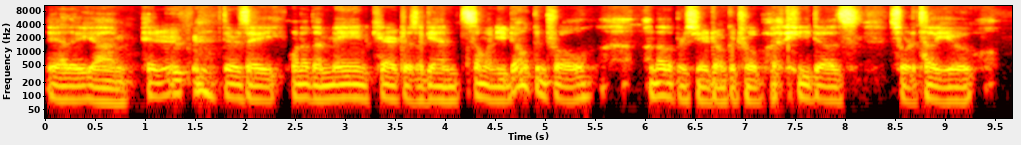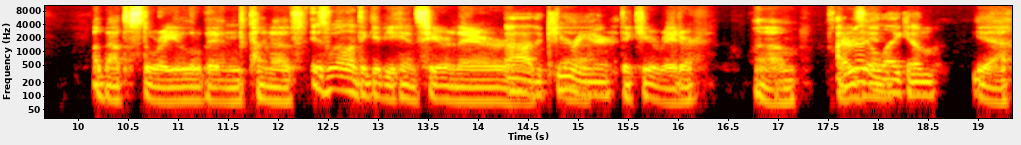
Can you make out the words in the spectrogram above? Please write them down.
yeah, the um, it, there's a one of the main characters again, someone you don't control, uh, another person you don't control, but he does sort of tell you about the story a little bit and kind of is willing to give you hints here and there. Ah, the curator. uh, the curator. Um, I really in- like him. Yeah,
